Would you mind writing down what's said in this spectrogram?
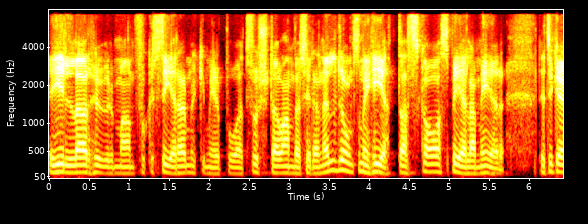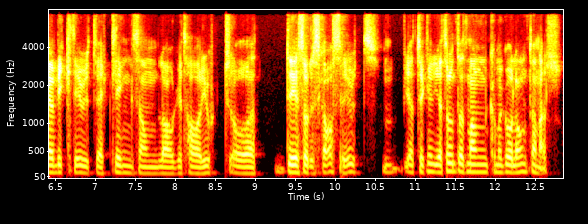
jag gillar hur man fokuserar mycket mer på att första och andra kedjan, eller de som är heta, ska spela mer. Det tycker jag är en viktig utveckling som laget har gjort och det är så det ska se ut. Jag, tycker, jag tror inte att man kommer gå långt annars.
